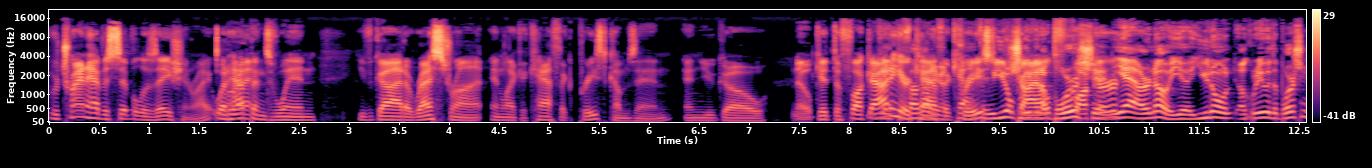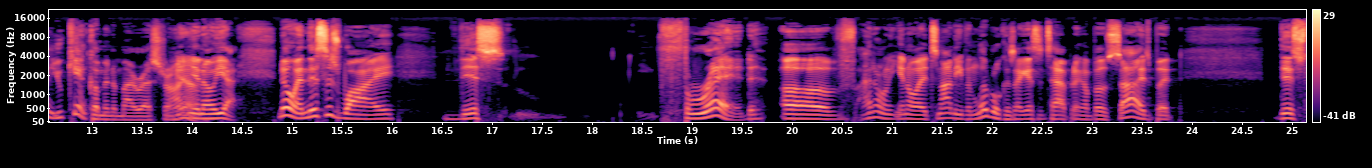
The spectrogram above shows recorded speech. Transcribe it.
we're trying to have a civilization right what Right. happens when you've got a restaurant and like a catholic priest comes in and you go Nope. get the fuck out of here catholic Catholic. priest You don't child believe in abortion, fucker. yeah, or no? You you don't agree with abortion? You can't come into my restaurant. Yeah. You know, yeah, no. And this is why this thread of I don't, you know, it's not even liberal because I guess it's happening on both sides, but this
